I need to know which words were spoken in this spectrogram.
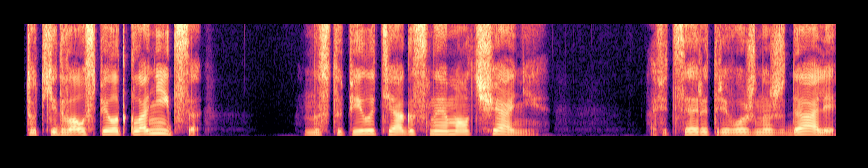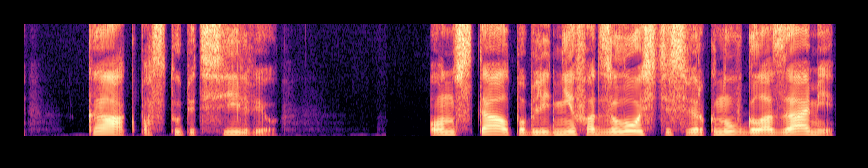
Тот едва успел отклониться. Наступило тягостное молчание. Офицеры тревожно ждали — как поступит Сильвио. Он встал, побледнев от злости, сверкнув глазами,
